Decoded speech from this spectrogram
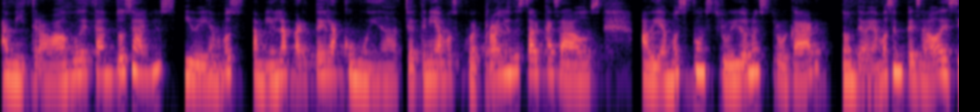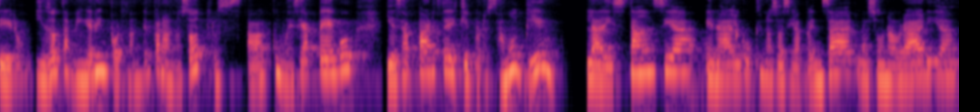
a mi trabajo de tantos años y veíamos también la parte de la comunidad. Ya teníamos cuatro años de estar casados, habíamos construido nuestro hogar donde habíamos empezado de cero y eso también era importante para nosotros. Estaba como ese apego y esa parte de que, pero estamos bien, la distancia era algo que nos hacía pensar, la zona horaria,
